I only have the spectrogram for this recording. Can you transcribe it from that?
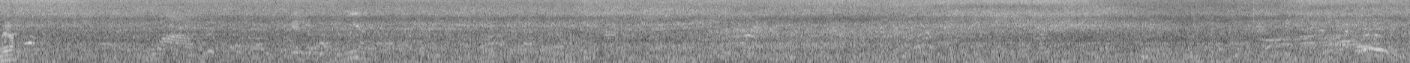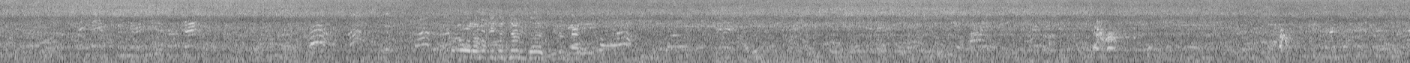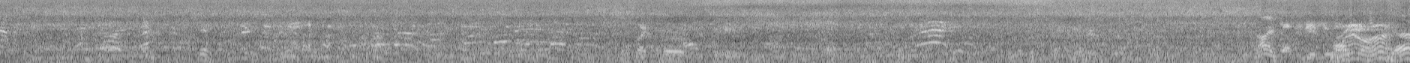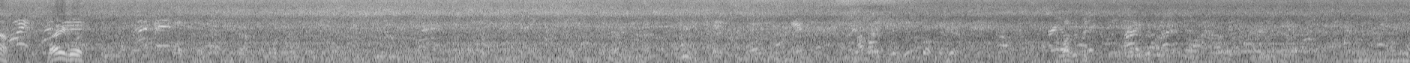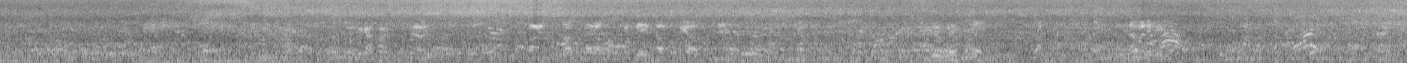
Mira. Wala makita dyan, guys. Dito na. Looks like for Nice. yeah, maybe if you Bueno, huh? Yeah. Very good. How many people?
